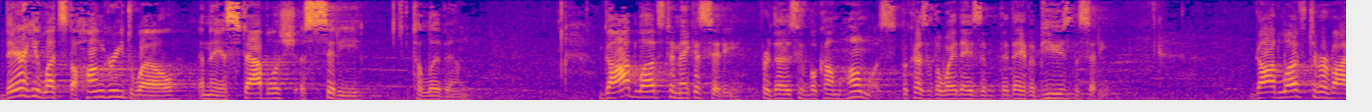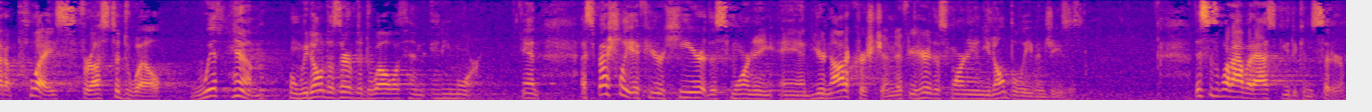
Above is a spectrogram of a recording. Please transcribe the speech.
There he lets the hungry dwell, and they establish a city to live in. God loves to make a city for those who've become homeless because of the way they've abused the city. God loves to provide a place for us to dwell with Him when we don't deserve to dwell with Him anymore. And especially if you're here this morning and you're not a Christian, if you're here this morning and you don't believe in Jesus, this is what I would ask you to consider.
